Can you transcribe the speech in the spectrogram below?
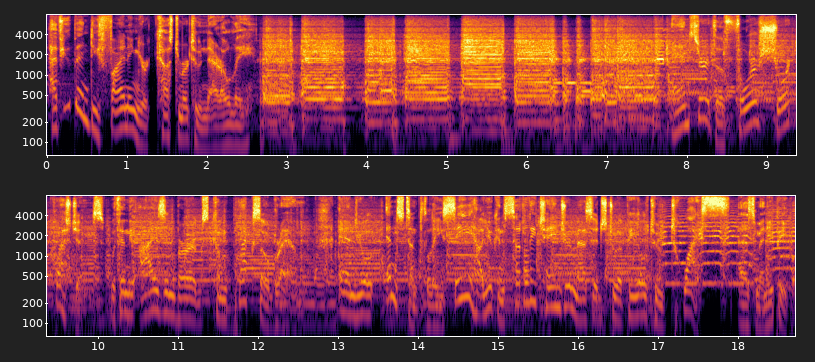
Have you been defining your customer too narrowly? Answer the four short questions within the Eisenberg's complexogram, and you'll instantly see how you can subtly change your message to appeal to twice as many people.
